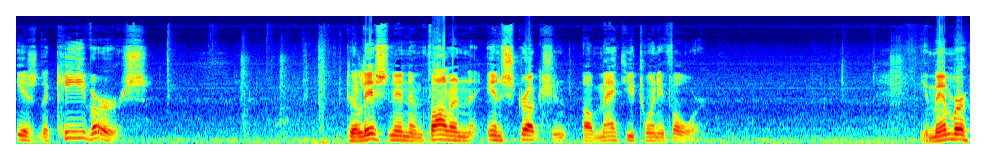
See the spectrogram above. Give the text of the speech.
is the key verse to listening and following the instruction of Matthew 24. You remember,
